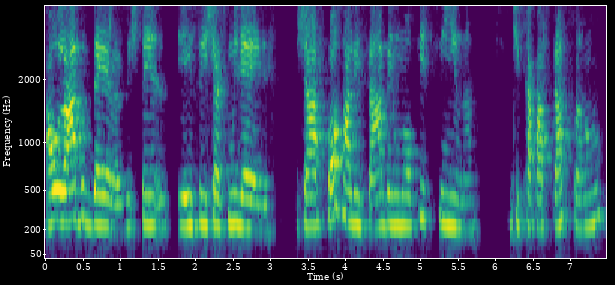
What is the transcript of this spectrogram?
Ao lado delas existem as mulheres já formalizadas em uma oficina de capacitação,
